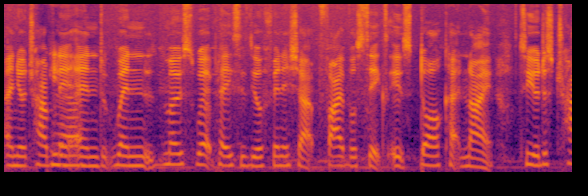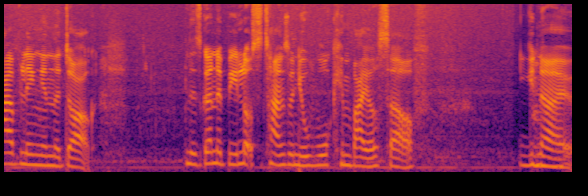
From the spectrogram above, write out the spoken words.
and you're traveling Yeah. and when most workplaces you'll finish at 5 or 6 it's dark at night. So you're just traveling in the dark. There's going to be lots of times when you're walking by yourself you know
